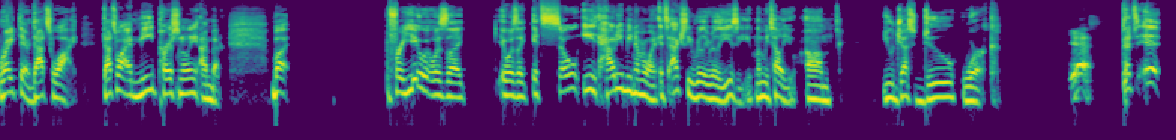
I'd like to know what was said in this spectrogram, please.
Right there. That's why. That's why me personally, I'm better. But for you, it was like, it was like it's so easy. How do you be number one? It's actually really, really easy. Let me tell you. Um, you just do work. Yes. That's it.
